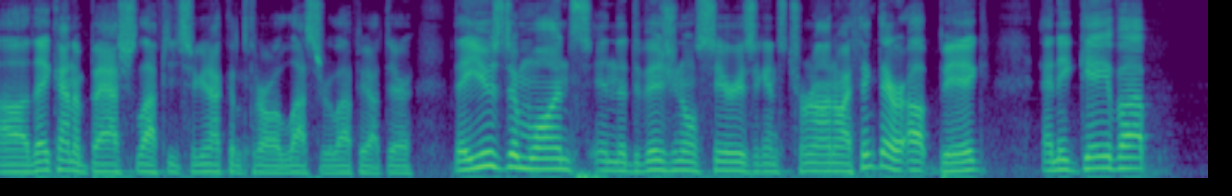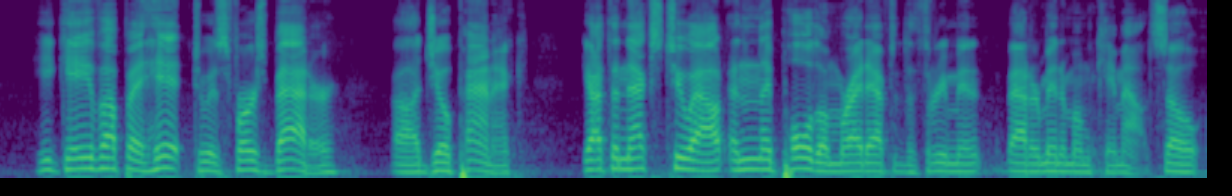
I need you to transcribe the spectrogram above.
Uh, they kind of bashed lefties, so you're not going to throw a lesser lefty out there. They used him once in the divisional series against Toronto. I think they were up big, and he gave up. He gave up a hit to his first batter, uh, Joe Panik. Got the next two out, and then they pulled him right after the three minute batter minimum came out. So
